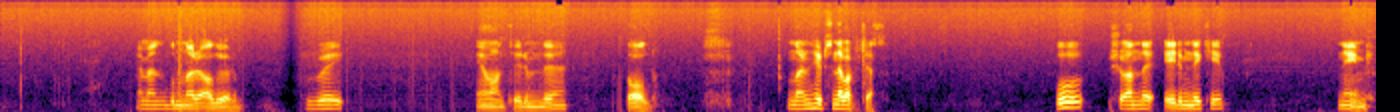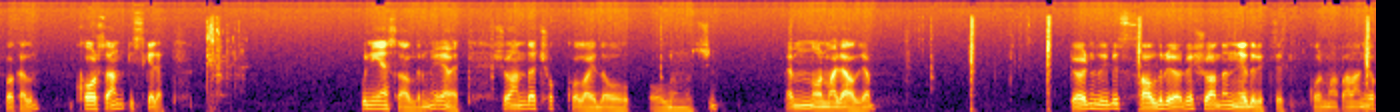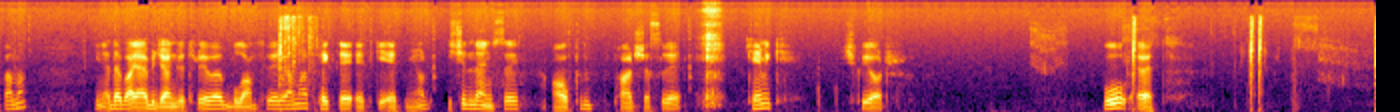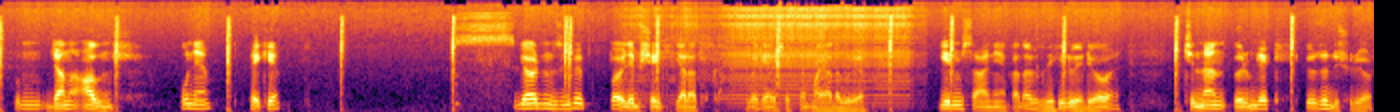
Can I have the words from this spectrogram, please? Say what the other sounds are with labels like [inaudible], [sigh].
Hemen bunları alıyorum. Ve envanterimde doldu. Bunların hepsine bakacağız. Bu şu anda elimdeki neymiş bakalım. Korsan iskelet. Bu niye saldırmıyor? Evet. Şu anda çok kolayda ol- olduğumuz için. Ben bunu normale alacağım. Gördüğünüz gibi saldırıyor ve şu anda netherite set. Koruma falan yok ama yine de bayağı bir can götürüyor ve bulantı veriyor ama pek de etki etmiyor. İçinden ise altın parçası ve kemik çıkıyor. Bu evet. Bunun canı azmış. Bu ne? Peki. Gördüğünüz gibi böyle bir şey yaratık ve gerçekten bayağı da vuruyor. 20 saniye kadar zehir veriyor ve içinden örümcek gözü düşürüyor.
